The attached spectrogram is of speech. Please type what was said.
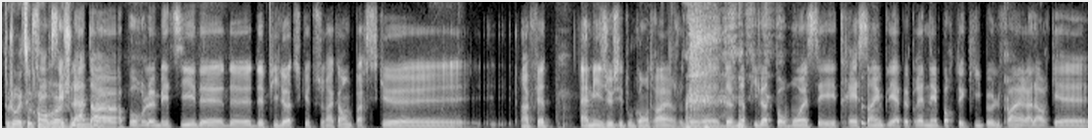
toujours est-il qu'on rejoint... C'est flatteur pour le métier de, pilote, ce que tu racontes, parce que, euh, en fait, à mes yeux, c'est tout le contraire. Je veux dire, euh, devenir pilote, pour moi, c'est très simple et à peu près n'importe qui peut le faire, alors que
